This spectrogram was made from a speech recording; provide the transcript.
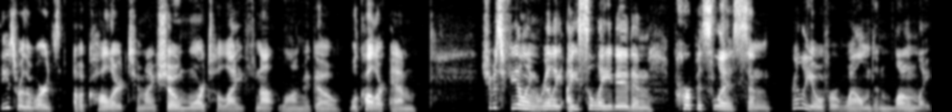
These were the words of a caller to my show More to Life not long ago. We'll call her M. She was feeling really isolated and purposeless and really overwhelmed and lonely.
